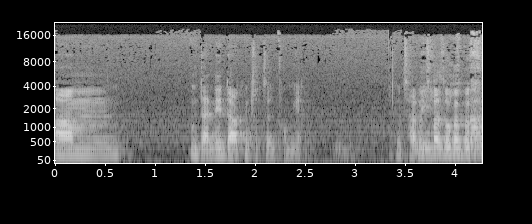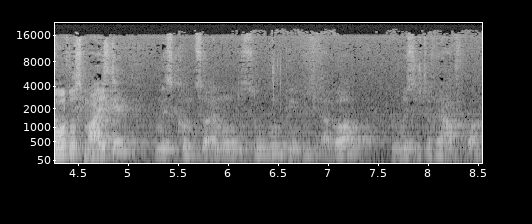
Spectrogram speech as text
Ähm, und dann den Datenschutz informieren. Jetzt habe ich zwar sogar bevor du es machst. Und es kommt zu einer Untersuchung, bin ich aber juristisch dafür haftbar.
